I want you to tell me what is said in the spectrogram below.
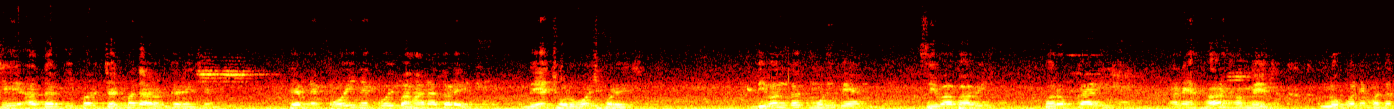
જે આ ધરતી પર જન્મ ધારણ કરે છે, તેમને કોઈને કોઈ બહાના તળે દેહ છોડવો જ પડે છે. દિવંગત મૂડીબેન સેવાભાવી પરોપકારી અને હર હંમેશ લોકોને મદદ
